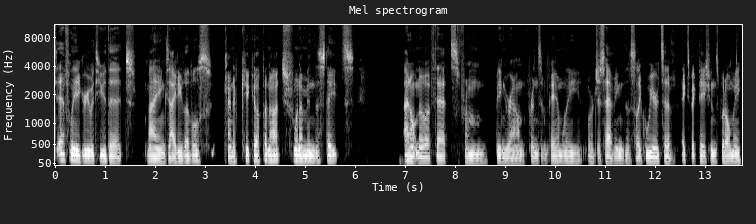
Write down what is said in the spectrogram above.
definitely agree with you that my anxiety levels kind of kick up a notch when I'm in the States. I don't know if that's from being around friends and family or just having this like weird set of expectations put on me,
